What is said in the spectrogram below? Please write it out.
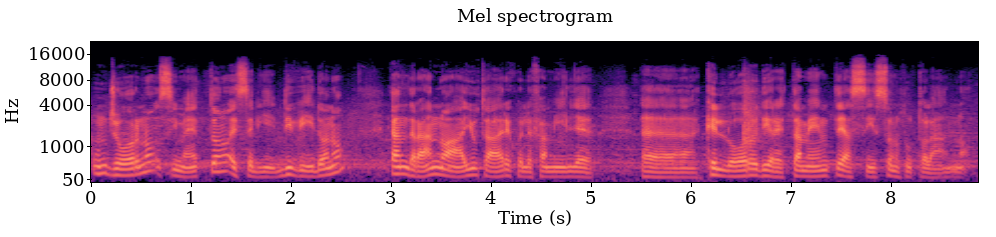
un giorno si mettono e se li dividono e andranno a aiutare quelle famiglie eh, che loro direttamente assistono tutto l'anno.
